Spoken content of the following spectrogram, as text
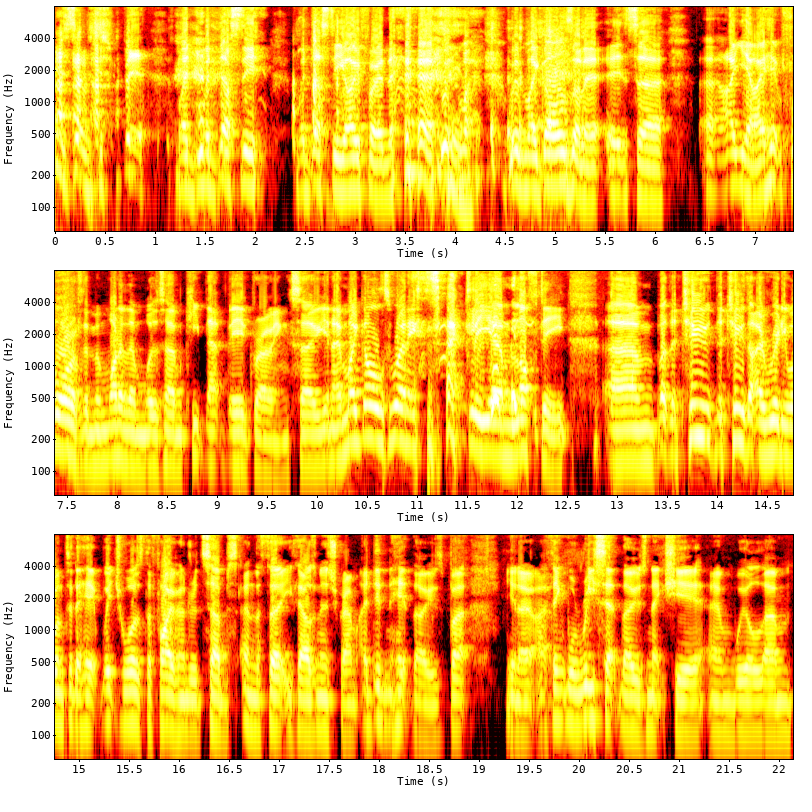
Just- I'm just a bit- my, my dusty my dusty iPhone with my with my goals on it. It's uh, uh yeah I hit four of them, and one of them was um keep that beard growing. So you know my goals weren't exactly um lofty, um but the two the two that I really wanted to hit, which was the 500 subs and the 30,000 Instagram, I didn't hit those, but you know I think we'll reset those next year, and we'll um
